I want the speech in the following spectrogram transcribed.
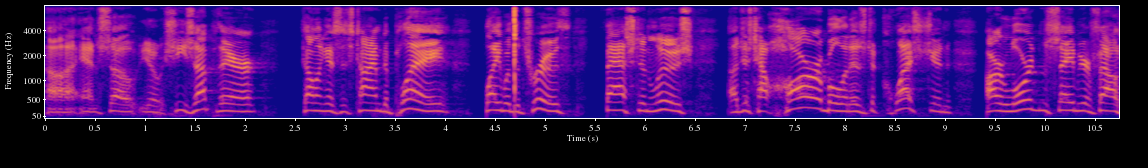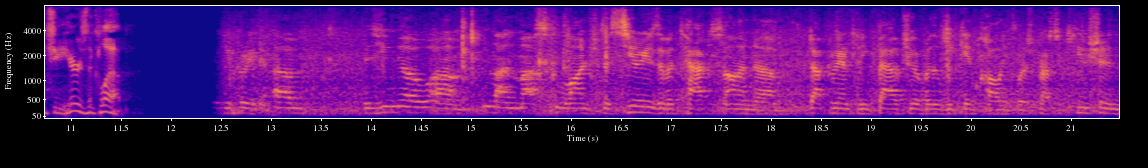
Uh, and so you know she's up there telling us it's time to play, play with the truth, fast and loose. Uh, just how horrible it is to question our Lord and Savior Fauci. Here's the clip. Thank you, Karine. Um, as you know, um, Elon Musk launched a series of attacks on um, Dr. Anthony Fauci over the weekend, calling for his prosecution.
